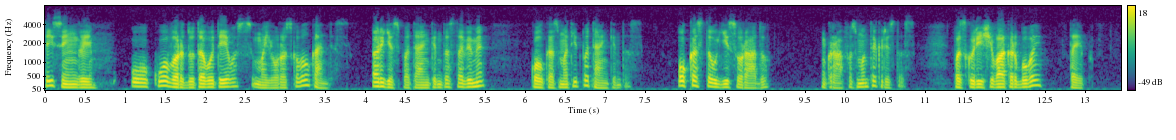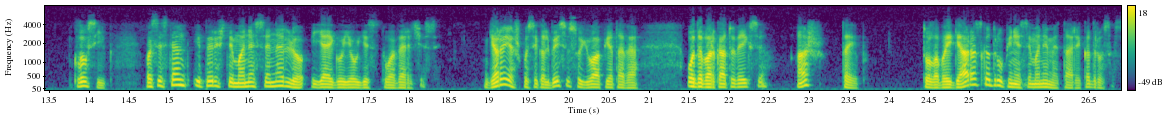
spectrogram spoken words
teisingai. O kuo vardu tavo tėvas, majoras kavalkantis? Ar jis patenkintas tavimi? Kol kas matyt patenkintas. O kas tau jį surado? Grafas Montekristas. Pas kurį šį vakar buvai? Taip. Klausyk, pasisteng įpiršti mane seneliu, jeigu jau jis tuo verčiasi. Gerai, aš pasikalbėsiu su juo apie tave. O dabar ką tu veiksi? Aš? Taip. Tu labai geras, kad rūpinėsi manimi, tarė kadrusas.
